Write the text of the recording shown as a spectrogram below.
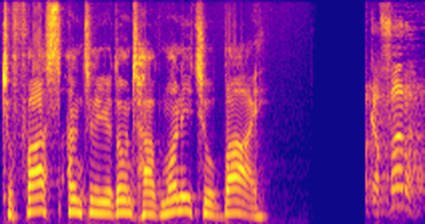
to fast until you don't have money to buy كفارة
